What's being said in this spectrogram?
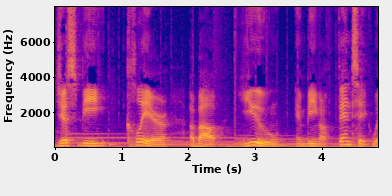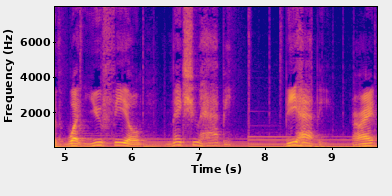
Just be clear about you and being authentic with what you feel makes you happy. Be happy, all right?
